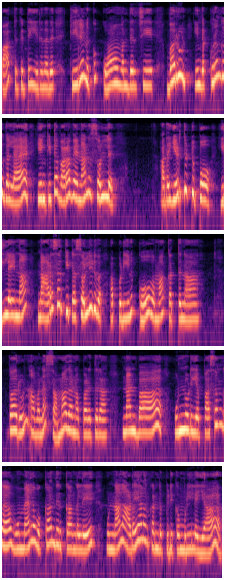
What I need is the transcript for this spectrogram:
பார்த்துக்கிட்டு இருந்தது. கிரணுக்கு கோபம் வந்துருச்சு. வருண் இந்த குரங்குகளை என்கிட்ட வர வேணான்னு சொல்லு. அதை எடுத்துட்டு போ. இல்லைன்னா நான் அரசர்கிட்ட சொல்லிடுவேன் அப்படின்னு கோவமா கத்துனா. வருண் அவனை சமாதானப்படுத்துறான் நண்பா உன்னுடைய பசங்க உன் மேல உக்காந்துருக்காங்களே. உன்னால அடையாளம் கண்டுபிடிக்க முடியலையா?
